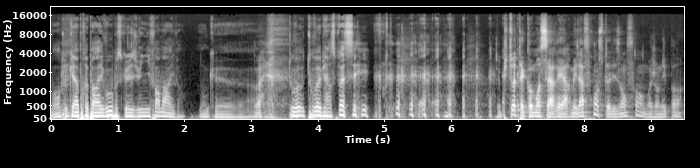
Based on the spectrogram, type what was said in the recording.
Bon, en tout cas, préparez-vous parce que les uniformes arrivent. Hein. Donc, euh, tout, tout, va bien se passer. Et puis toi, tu as commencé à réarmer la France, tu as des enfants, moi j'en ai pas.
